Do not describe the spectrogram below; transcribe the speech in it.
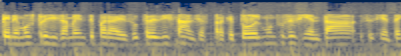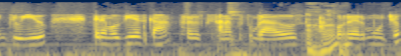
Tenemos precisamente para eso tres distancias para que todo el mundo se sienta se sienta incluido. Tenemos 10K para los que están acostumbrados Ajá. a correr mucho.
